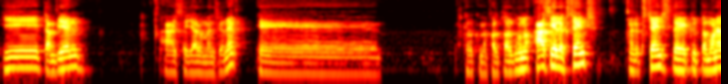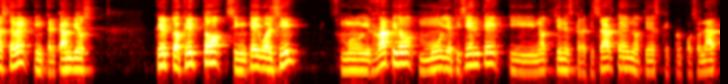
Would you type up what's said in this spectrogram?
Y también, ah, ese ya lo mencioné. Eh, creo que me faltó alguno. Ah, sí, el exchange. El exchange de criptomonedas TV. Intercambios cripto a cripto sin KYC. Muy rápido, muy eficiente y no tienes que registrarte, no tienes que proporcionar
